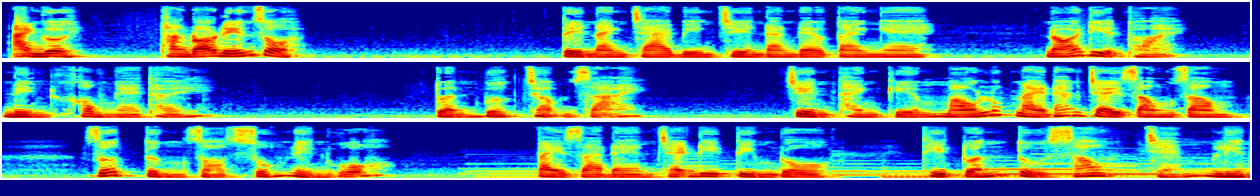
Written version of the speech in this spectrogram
Anh ơi, thằng đó đến rồi. Tên anh trai bên trên đang đeo tai nghe, nói điện thoại nên không nghe thấy. Tuấn bước chậm rãi. Trên thanh kiếm máu lúc này đang chảy ròng ròng, rớt từng giọt xuống nền gỗ. Tay già đèn chạy đi tìm đồ, thì Tuấn từ sau chém liên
